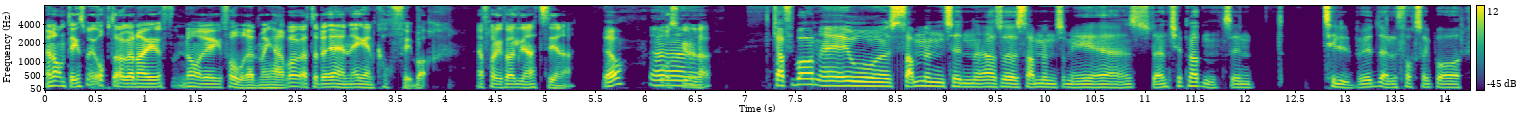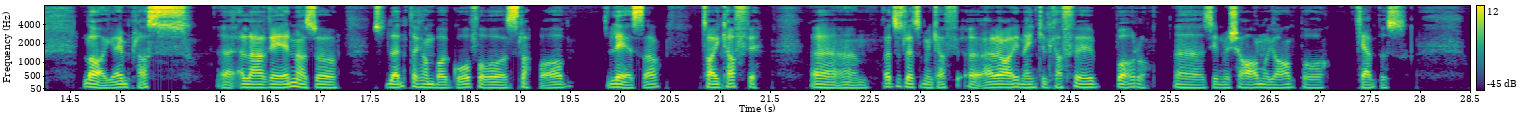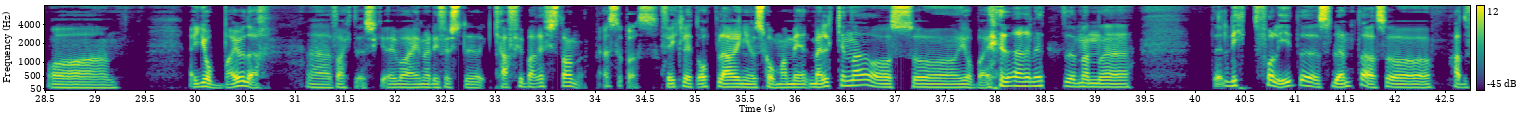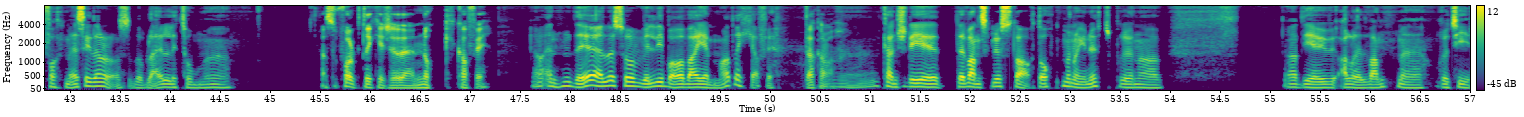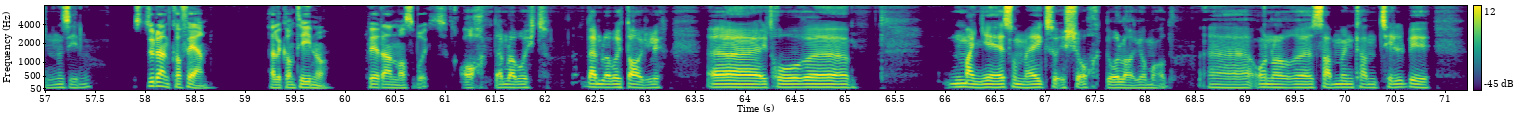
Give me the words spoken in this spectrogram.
En annen ting som jeg oppdaga når, jeg- når jeg forberedte meg her, var at det er en egen kaffebar. Jeg får ifølge nettsidene. Ja. Eh. Kaffebaren er jo sammen sin Altså sammen som i eh, Studentskipnaden sin tilbud eller forsøk på å lage en plass eh, eller arena så studenter kan bare gå for å slappe av, lese, ta en kaffe. Uh, rett og slett som en kaffe uh, Eller en enkel kaffebar, da, uh, siden vi ikke har noe annet på campus. Og jeg jobba jo der, faktisk. Jeg var en av de første kaffebaristene. Ja, såpass. Fikk litt opplæring i å skumme melken der, og så jobba jeg der litt, men eh, det er litt for lite studenter som hadde fått med seg det, da, så da ble det litt tomme Altså, folk drikker ikke nok kaffe. Ja, enten det, eller så vil de bare være hjemme og drikke kaffe. Det kan være. Eh, Kanskje de, det er vanskelig å starte opp med noe nytt, på grunn av Ja, de er jo allerede vant med rutinene sine. Studentkafeen, eller kantina, blir den masse brukt? Åh, den blir brukt. Den blir brukt daglig. Uh, jeg tror uh, mange er som meg som ikke orker å lage mat. Eh, og når eh, Sammen kan tilby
